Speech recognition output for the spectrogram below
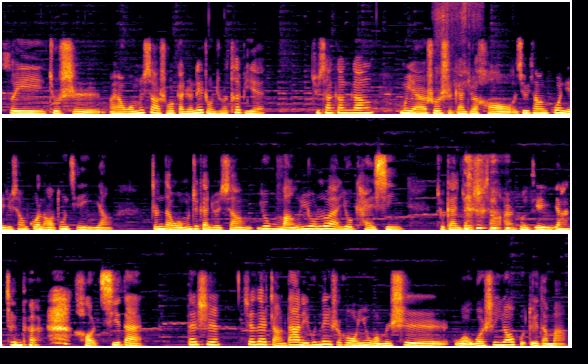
所以就是，哎呀，我们小时候感觉那种就是特别，就像刚刚木言说是感觉好，就像过年就像过劳动节一样，真的，我们就感觉像又忙又乱又开心，就感觉是像儿童节一样，真的好期待。但是。现在长大了以后，那时候因为我们是我我是腰鼓队的嘛，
